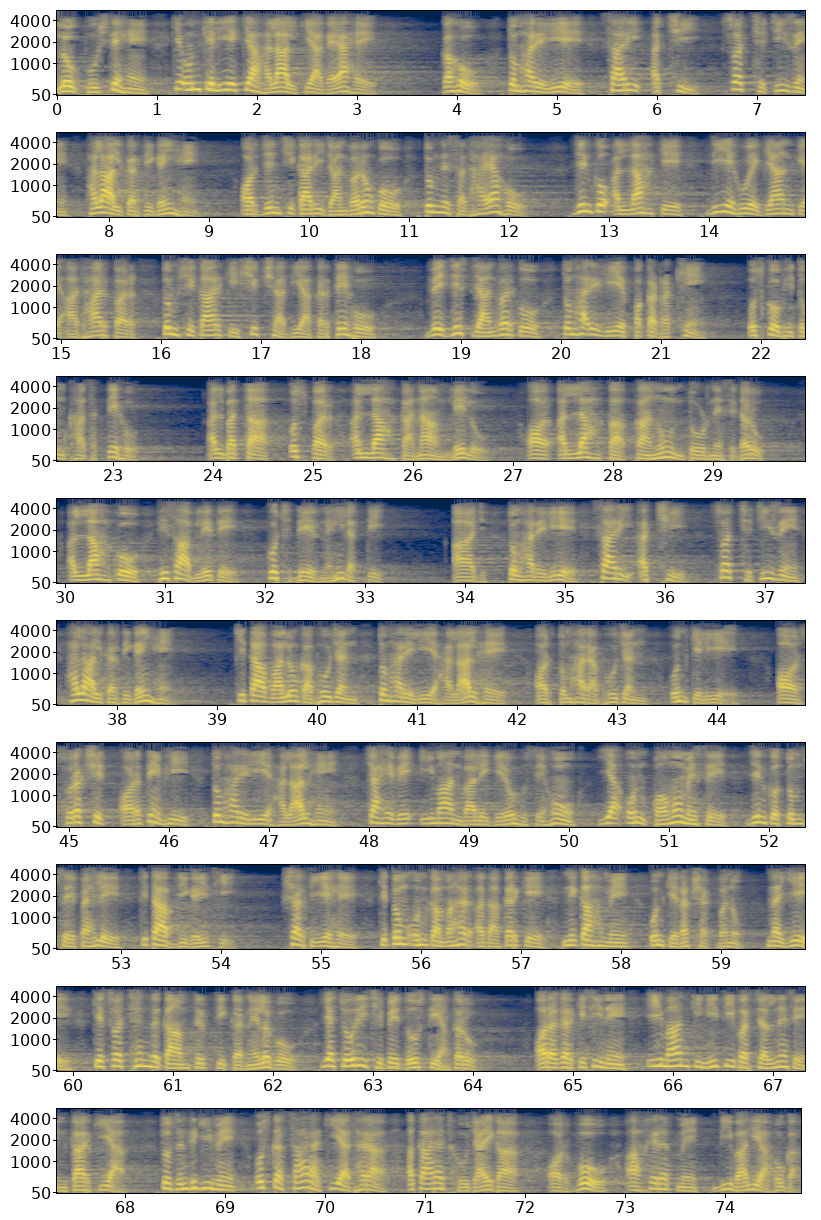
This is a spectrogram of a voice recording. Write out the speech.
लोग पूछते हैं कि उनके लिए क्या हलाल किया गया है। कहो, तुम्हारे लिए सारी अच्छी, स्वच्छ चीज़ें हलाल कर दी गई हैं, और जिन शिकारी जानवरों को तुमने सधाया हो, जिनको अल्लाह के दिए हुए ज्ञान के आधार पर तुम शिकार की शिक्षा दिया करते हो, वे जिस जानवर को तुम्हारे लिए पकड़ रखें, उसको भी तुम खा सकते हो। अलबत्ता उस पर अल्लाह का नाम ले लो, और अल्लाह का कानून तोड़ने से डरो। अल्लाह को हिसाब लेते कुछ देर नहीं लगती। आज तुम्हारे लिए सारी अच्छी, स्वच्छ चीज़ें हलाल कर दी गई हैं। किताब वालों का भोजन तुम्हारे लिए हलाल है और तुम्हारा भोजन उनके लिए। और सुरक्षित औरतें भी तुम्हारे लिए हलाल हैं, चाहे वे ईमान वाले गिरोह से हों या उन कौमों में से जिनको तुमसे पहले किताब दी गई थी। शर्त यह है कि तुम उनका महर अदा करके निकाह में उनके रक्षक बनो। न ये कि स्वच्छंद काम तृप्ति करने लगो, या चोरी छिपे दोस्तियाँ करो। और अगर किसी ने ईमान की नीति पर चलने से इनकार किया तो ज़िंदगी में उसका सारा किया धरा अकारत हो जाएगा, और वो आखिरत में दीवालिया होगा।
